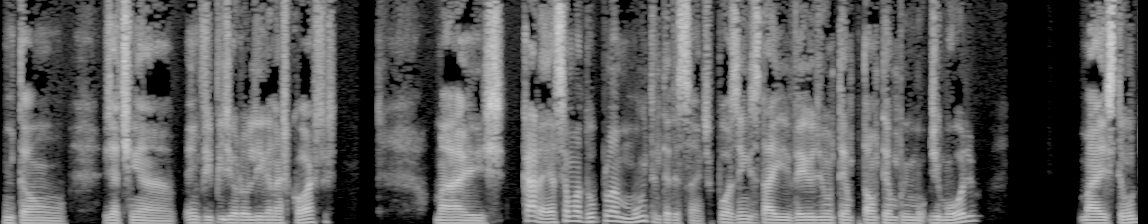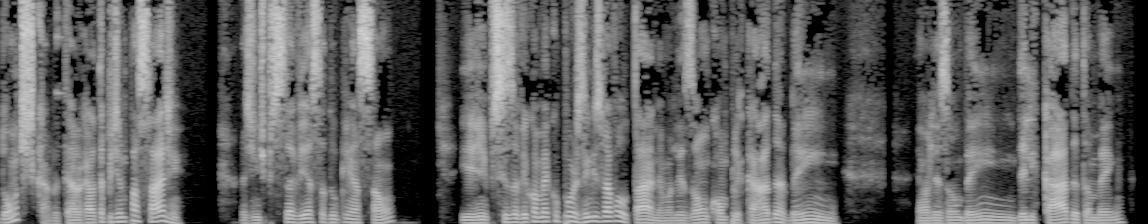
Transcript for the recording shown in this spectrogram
Então, já tinha MVP de Euroliga nas costas. Mas, cara, essa é uma dupla muito interessante. O Porzingis tá aí, veio de um tempo, tá um tempo de molho. Mas tem o Doncic, cara. O cara tá pedindo passagem. A gente precisa ver essa dupla em ação e a gente precisa ver como é que o Porzingis vai voltar, né? Uma lesão complicada, bem É uma lesão bem delicada também.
